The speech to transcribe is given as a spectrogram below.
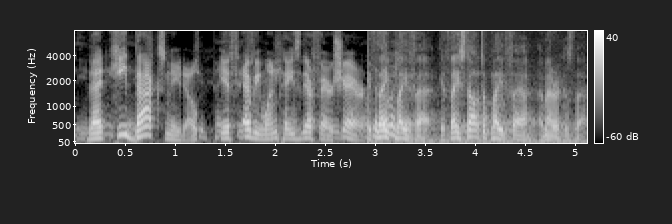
that he backs NATO if everyone pays their fair share. If they play fair, if they start to play fair, America's there.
